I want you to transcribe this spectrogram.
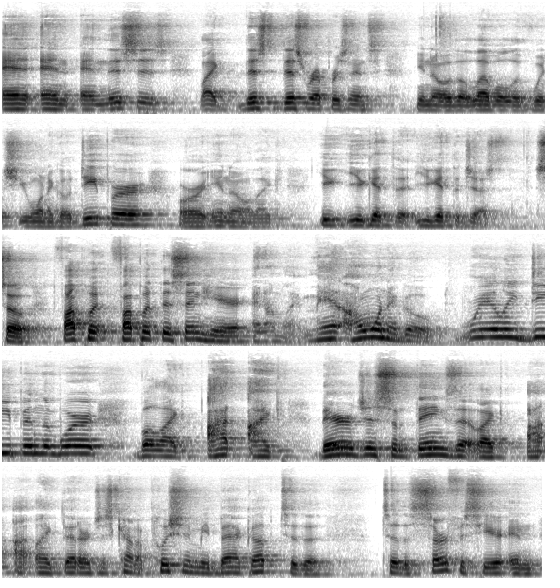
and and and this is like this this represents you know the level of which you want to go deeper or you know like you, you get the you get the gist So if I put if I put this in here and I'm like, man, I want to go really deep in the word, but like I I there are just some things that like I, I like that are just kind of pushing me back up to the to the surface here and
